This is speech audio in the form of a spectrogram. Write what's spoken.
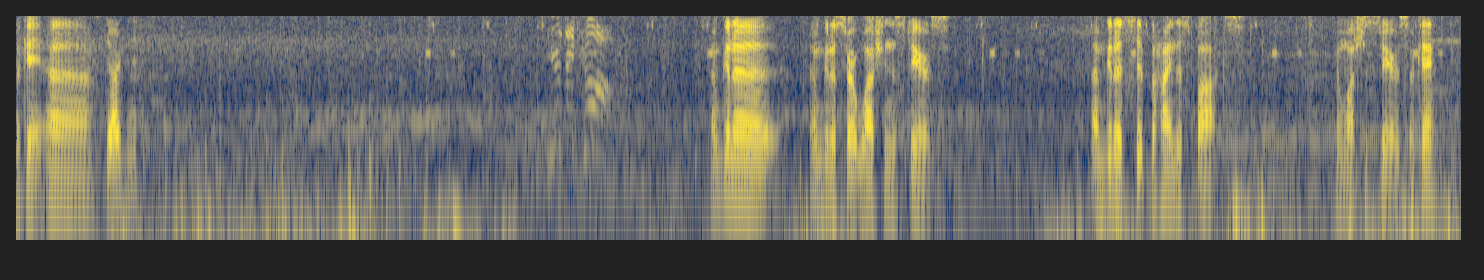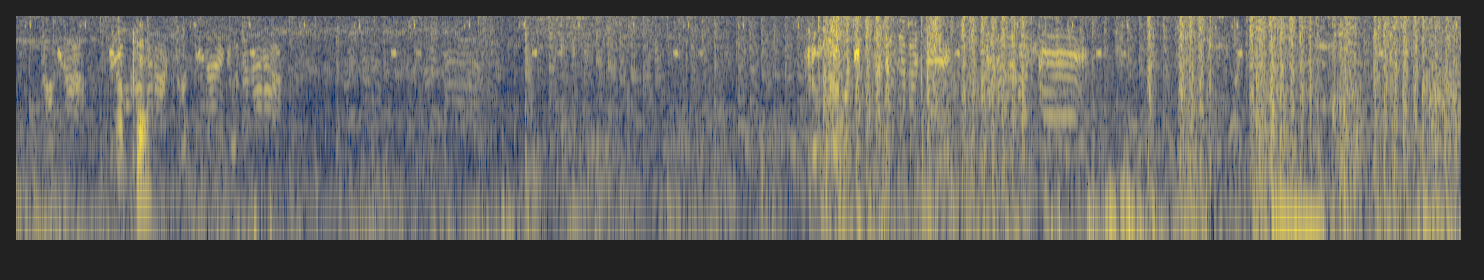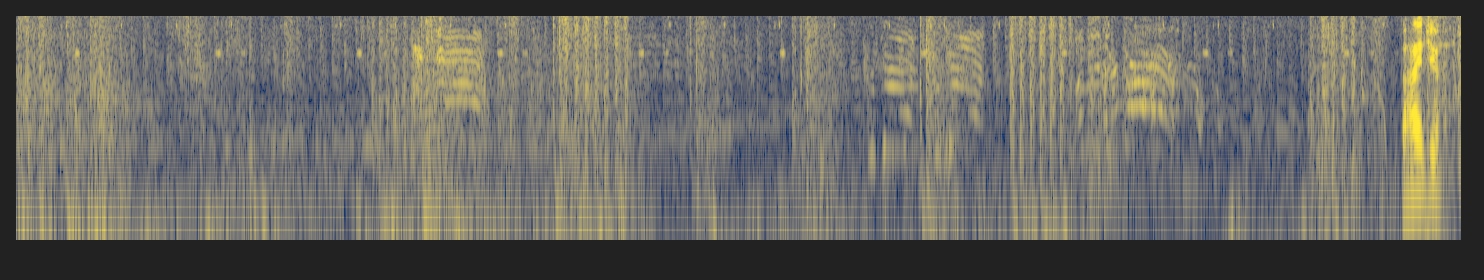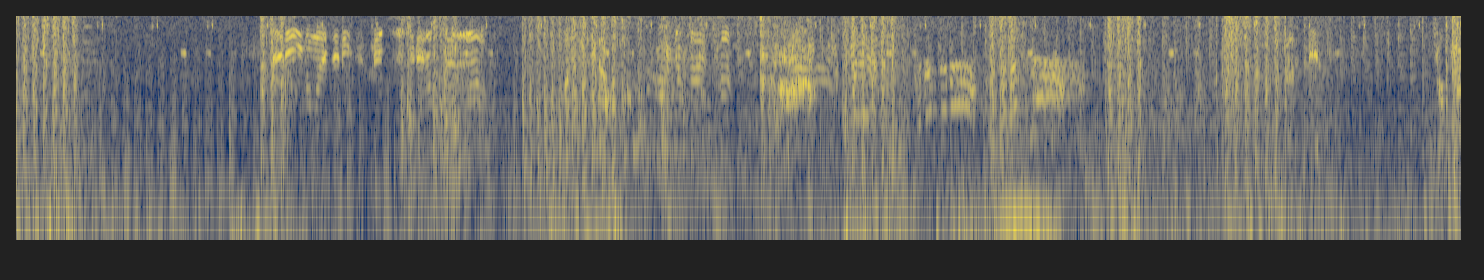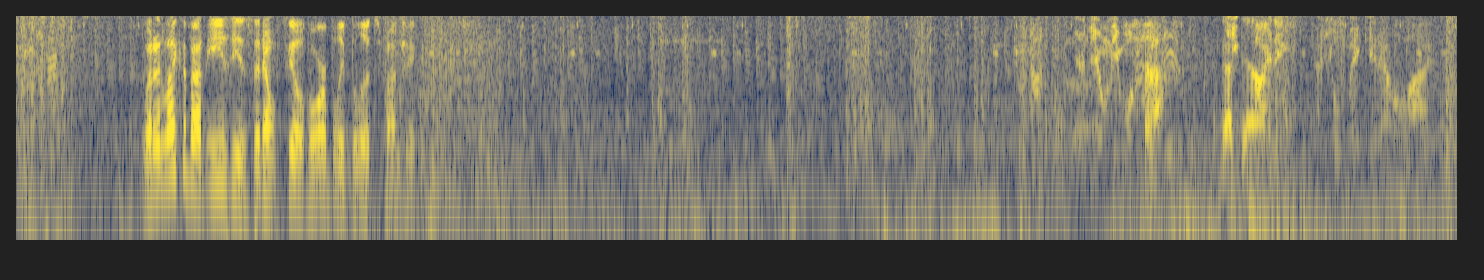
Okay, uh, Starting it. I'm gonna, I'm gonna start watching the stairs. I'm gonna sit behind this box and watch the stairs, okay? Okay. Behind you. What I like about Easy is they don't feel horribly bullet spongy. You're the only one left. Keep down. fighting, and you'll make it out alive.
